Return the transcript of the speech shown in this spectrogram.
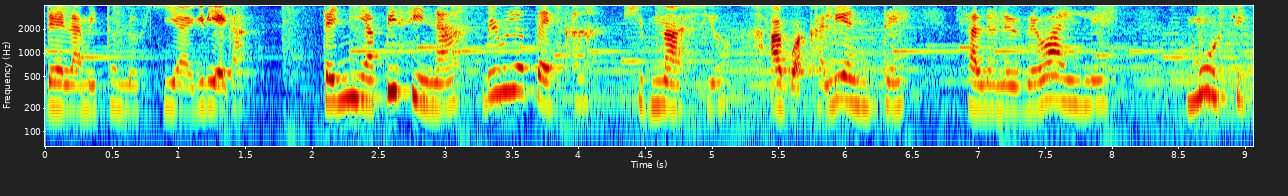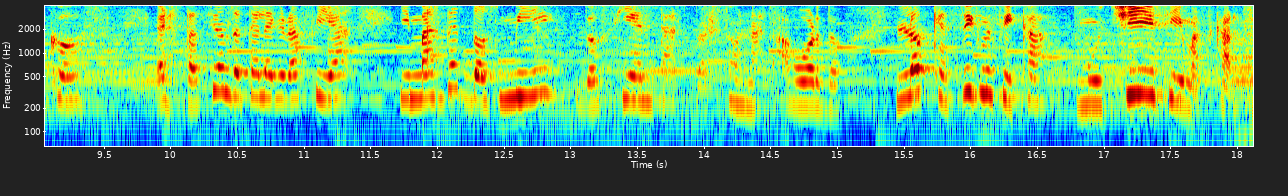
de la mitología griega. Tenía piscina, biblioteca, gimnasio, agua caliente, salones de baile, músicos, estación de telegrafía y más de 2.200 personas a bordo, lo que significa muchísimas cartas.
